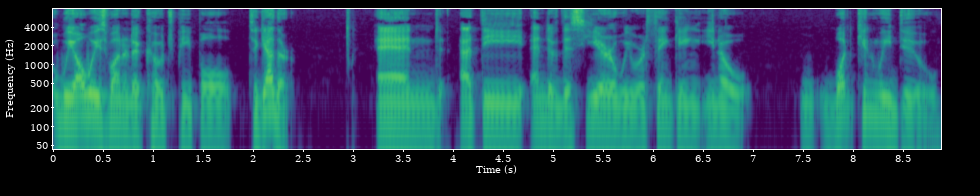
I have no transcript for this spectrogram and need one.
we always wanted to coach people together. And at the end of this year, we were thinking, you know, what can we do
